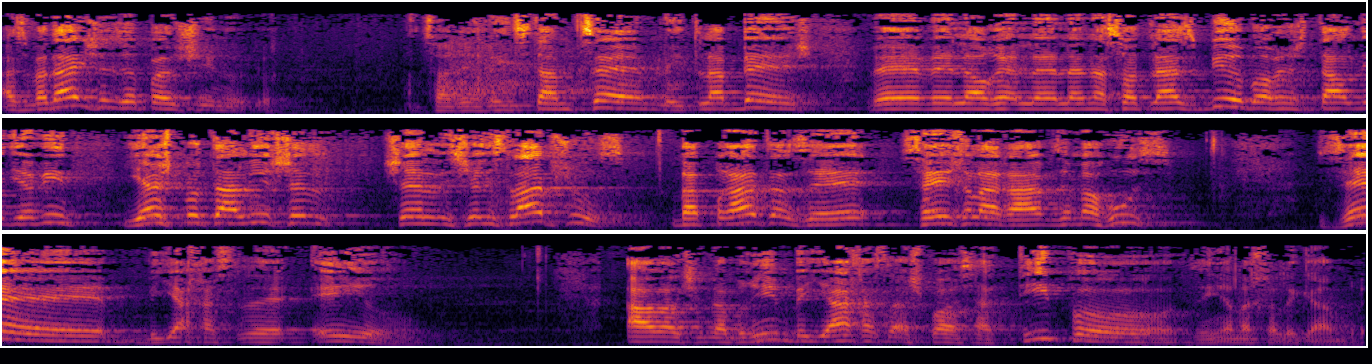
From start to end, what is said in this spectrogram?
אז ודאי שזה פועל שינוי. צריך להצטמצם, להתלבש, ולנסות להסביר באופן שתלמיד יבין. יש פה תהליך של, של, של אסלאפשוס. בפרט הזה, שכל הרב זה מהוס. זה ביחס לעיר. אבל כשמדברים ביחס להשפעה הטיפו, זה עניין אחר לגמרי.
